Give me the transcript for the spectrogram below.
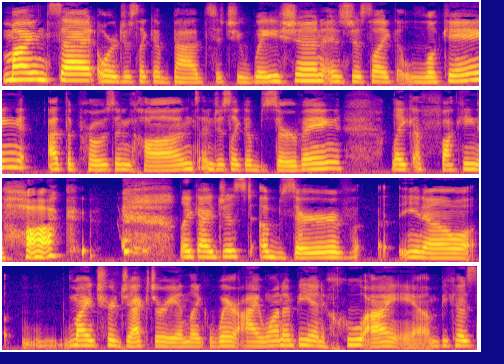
mindset or just like a bad situation is just like looking at the pros and cons and just like observing like a fucking hawk. like I just observe, you know, my trajectory and like where I want to be and who I am because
